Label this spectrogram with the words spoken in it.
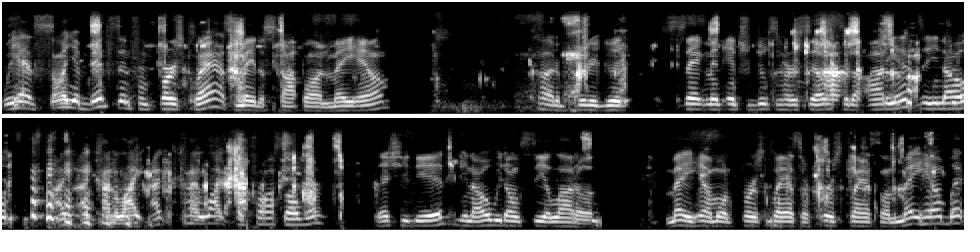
we had Sonya Benson from First Class made a stop on Mayhem. Cut a pretty good segment introducing herself to the audience. You know, I, I kind of like I kind of like the crossover that she did. You know, we don't see a lot of Mayhem on First Class or First Class on Mayhem, but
